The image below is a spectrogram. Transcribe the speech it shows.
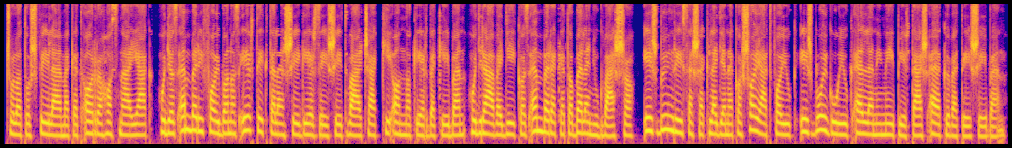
kapcsolatos félelmeket arra használják, hogy az emberi fajban az értéktelenség érzését váltsák ki annak érdekében, hogy rávegyék az embereket a belenyugvásra, és bűnrészesek legyenek a saját fajuk és bolygójuk elleni népírtás elkövetésében.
